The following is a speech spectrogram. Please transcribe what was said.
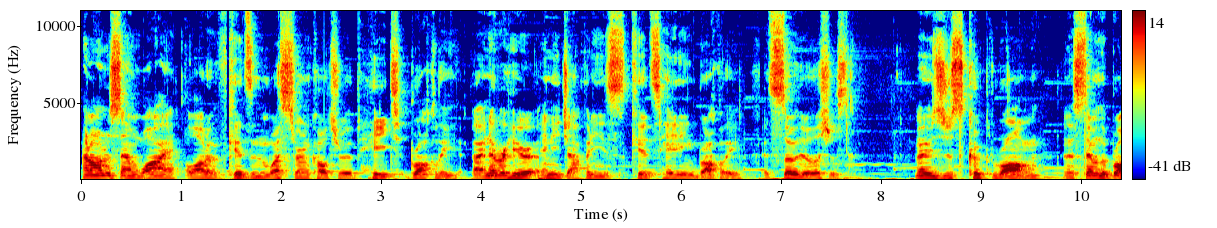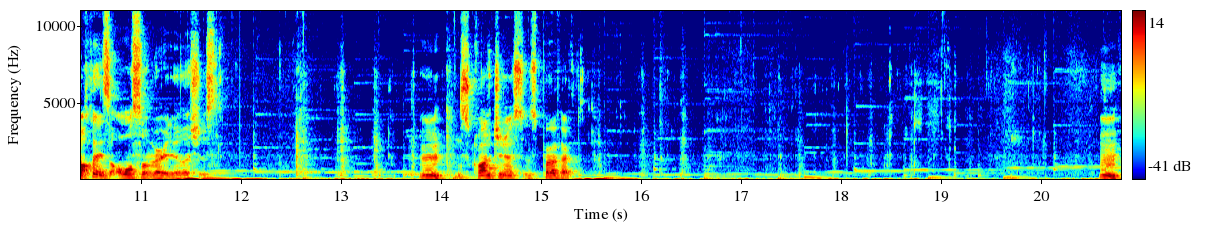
I don't understand why a lot of kids in Western culture hate broccoli. I never hear any Japanese kids hating broccoli. It's so delicious. Maybe it's just cooked wrong. And the stem of the broccoli is also very delicious. Mmm, this crunchiness is perfect. Mmm.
